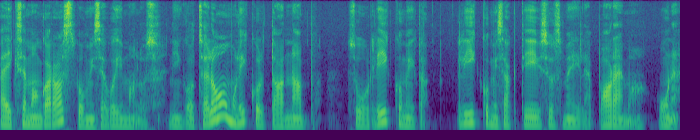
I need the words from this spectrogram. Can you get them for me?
väiksem on ka rasvumise võimalus ning otse loomulikult annab suur liikumine, liikumisaktiivsus meile parema une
